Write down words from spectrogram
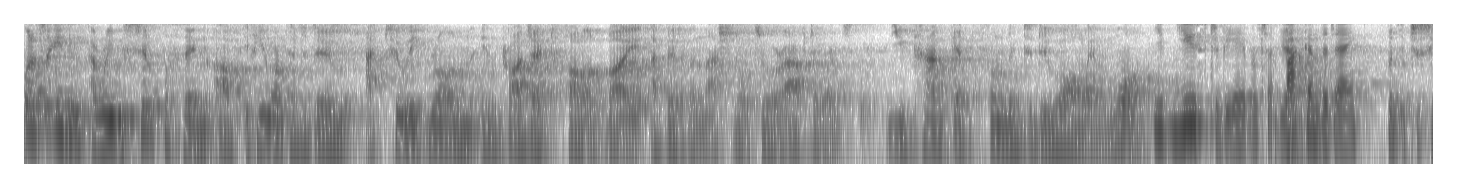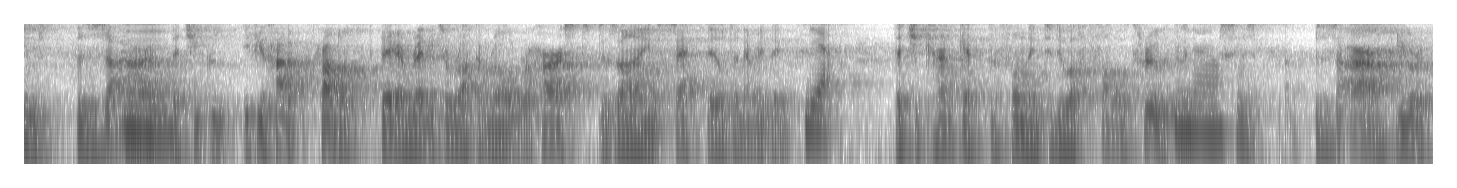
Well, it's even a really simple thing of if you wanted to do a two-week run in project followed by a bit of a national tour afterwards, you can't get funding to do all in one. You used to be able to back in the day. But it just seems bizarre Mm. that you could, if you had a product there ready to rock and roll, rehearsed, designed, set built, and everything, Yeah. That you can't get the funding to do a follow through. It No. seems a bizarre bureau-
